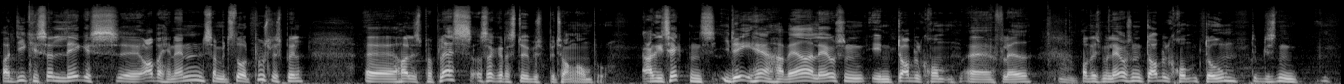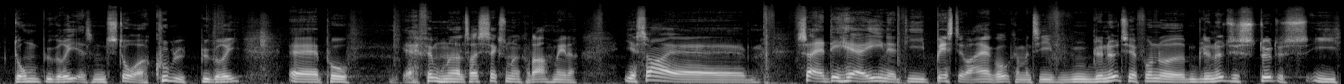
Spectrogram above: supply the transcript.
Og de kan så lægges øh, op af hinanden som et stort puslespil øh, holdes på plads, og så kan der støbes beton ovenpå. Arkitektens idé her har været at lave sådan en dobbeltkrum øh, flade. Mm. Og hvis man laver sådan en dobbeltkrum dome, det bliver sådan en domebyggeri, altså en stor kuppelbyggeri øh, på ja, 550-600 kvadratmeter, ja, så, øh, så er det her en af de bedste veje at gå, kan man sige. Vi bliver nødt til at få noget, vi bliver nødt til at støttes i,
